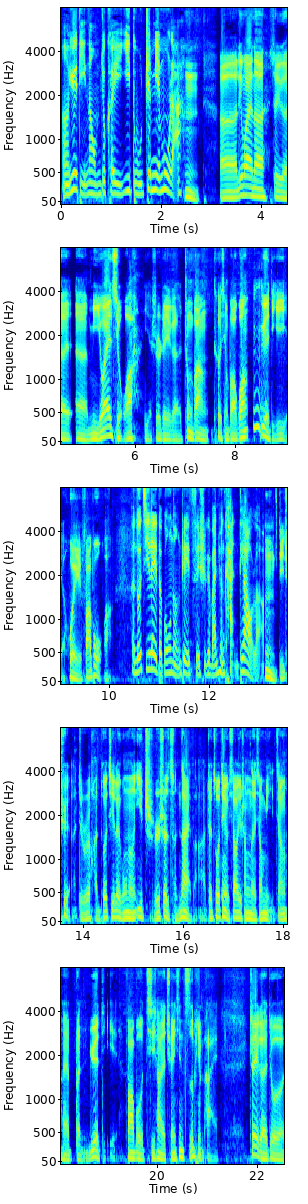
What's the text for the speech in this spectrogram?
嗯，月底呢，我们就可以一睹真面目了啊。嗯，呃，另外呢，这个呃米 UI 九啊，也是这个重磅特性曝光，嗯月底也会发布啊。很多鸡肋的功能这一次是给完全砍掉了。嗯，的确，就是很多鸡肋功能一直是存在的啊。这昨天有消息称呢，小米将在本月底发布旗下的全新子品牌，这个就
